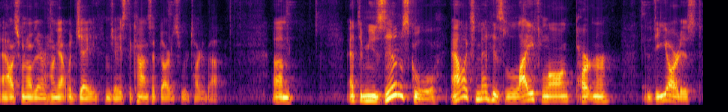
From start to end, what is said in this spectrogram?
Alex went over there and hung out with Jay, and Jay's the concept artist we were talking about. Um, at the museum school, Alex met his lifelong partner, the artist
